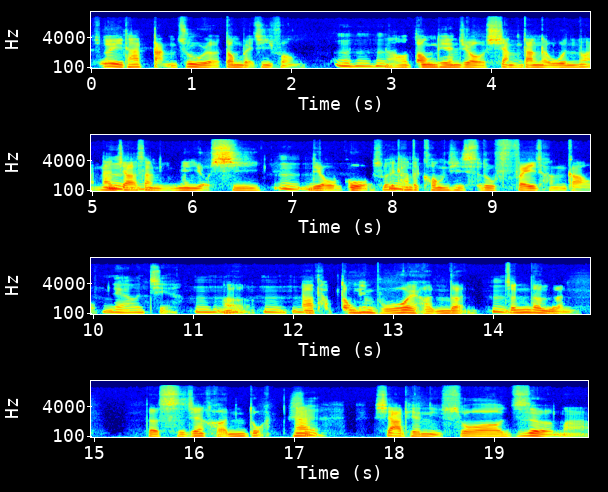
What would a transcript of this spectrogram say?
所以它挡住了东北季风。嗯哼哼，然后冬天就相当的温暖，那加上里面有溪流过，嗯、所以它的空气湿度非常高。了解，嗯哼嗯嗯，那它冬天不会很冷，嗯、真的冷的时间很短。是那夏天你说热嘛？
